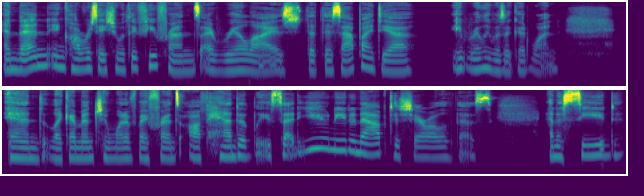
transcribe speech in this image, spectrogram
And then in conversation with a few friends, I realized that this app idea, it really was a good one. And like I mentioned, one of my friends offhandedly said, You need an app to share all of this. And a seed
